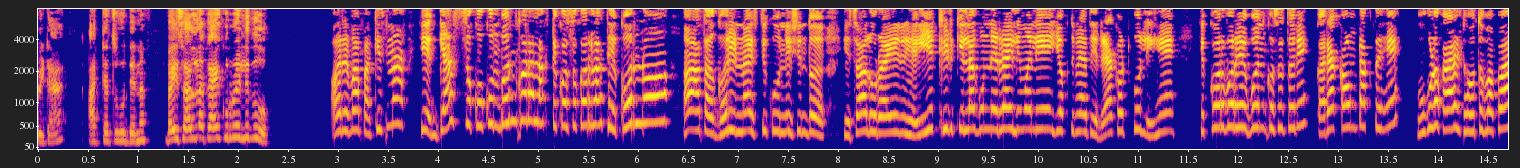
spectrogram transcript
बेटा. आत्याचं उद्या ना. बाई चाल ना काय करू राहिली तू? अरे बापा किस ना? हे गॅसचं कोकून बंद करा लागते कसं करा लागते कर ना. आता घरी नाही तिकून येशील तर हे चालू राहील हे एक खिडकी लागून नाही राहिली मला एक तुम्ही ती रॅक अटकवली हे. हे कर बरं हे बंद कसं तरी. करा काऊन टाकतं हे? उघडं काय ठेवतो बापा?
